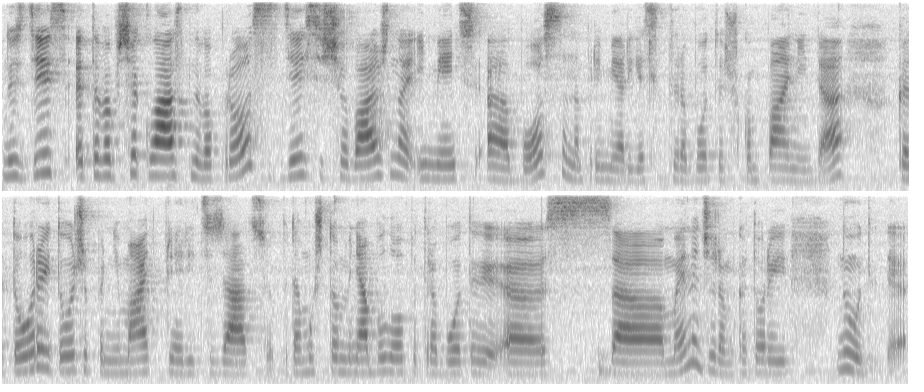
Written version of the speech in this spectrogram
Ну, здесь это вообще классный вопрос. Здесь еще важно иметь э, босса, например, если ты работаешь в компании, да, который тоже понимает приоритизацию, потому что у меня был опыт работы э, с э, менеджером, который, ну, э,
